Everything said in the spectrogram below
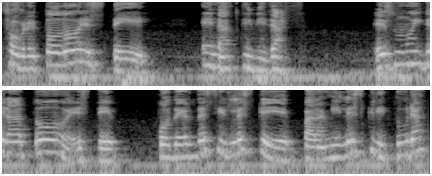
sobre todo este en actividad. Es muy grato este poder decirles que para mí la escritura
